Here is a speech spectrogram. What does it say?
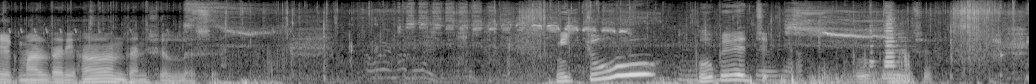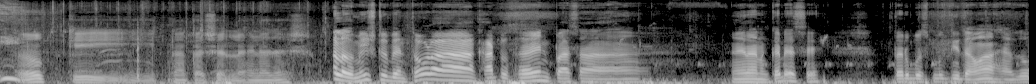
એક માલધારી હન ધન છેલ્લે છે મીચું ભૂ પીવે જ છે ભૂ પીવે છે ઓકે કાકા છેલ્લે હેલા જશે હાલો મિષ્ટુબેન થોડા ખાટું થઈને પાછા હેરાન કરે છે તરબૂચ મૂકી દીધા વાહ હે જો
